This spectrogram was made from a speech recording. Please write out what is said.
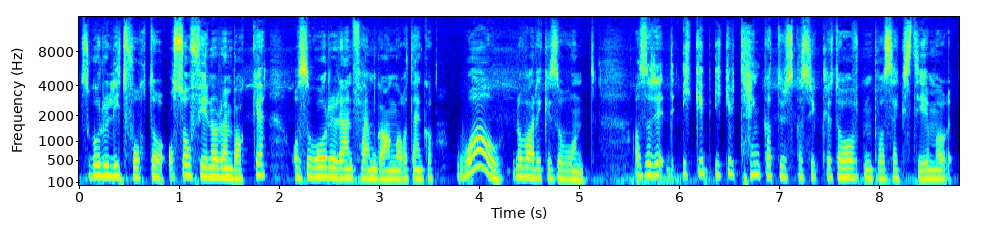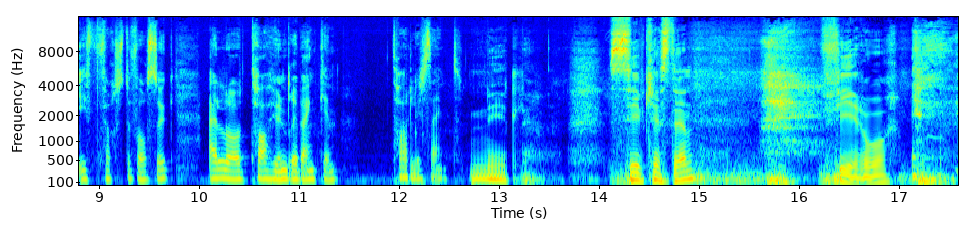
så går du litt fortere, og så finner du en bakke, og så går du den fem ganger og tenker wow, nå var det ikke så vondt. Altså det, ikke, ikke tenk at du skal sykle til Hovden på seks timer i første forsøk, eller ta 100 i benken. Ta det litt seint. Nydelig. Siv Kristin, fire ord.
